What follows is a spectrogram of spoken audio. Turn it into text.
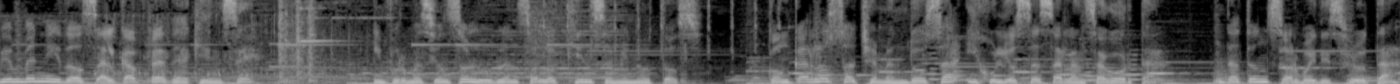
Bienvenidos al Café de A15. Información soluble en solo 15 minutos. Con Carlos H. Mendoza y Julio César Lanzagorta. Date un sorbo y disfruta.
